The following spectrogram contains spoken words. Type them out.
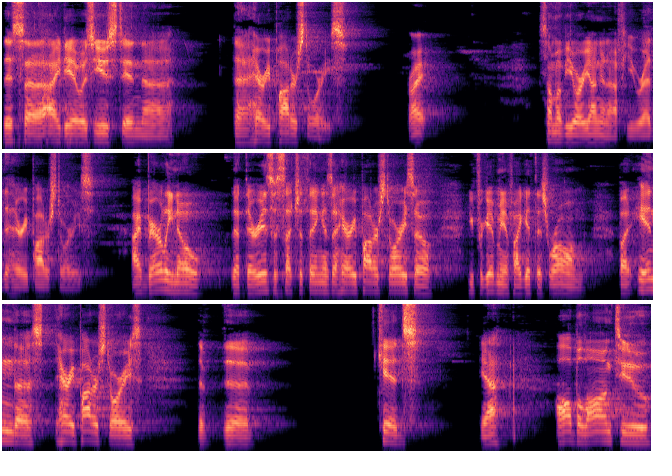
This uh, idea was used in uh, the Harry Potter stories, right? Some of you are young enough, you read the Harry Potter stories. I barely know that there is a, such a thing as a Harry Potter story, so you forgive me if I get this wrong. But in the Harry Potter stories, the, the kids, yeah, all belong to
